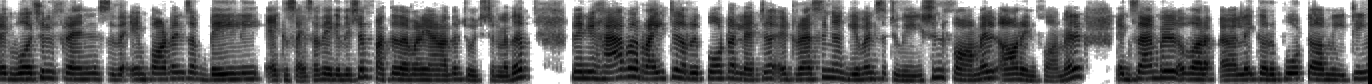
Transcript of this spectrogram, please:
like virtual friends importance of daily exercise അത് ഏകദേശം പത്ത് തവണയാണ് അത് ചോദിച്ചിട്ടുള്ളത് then you have a write a report or letter addressing a given situation formal or informal example were uh, like a report uh, meeting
